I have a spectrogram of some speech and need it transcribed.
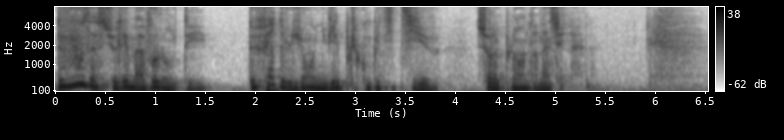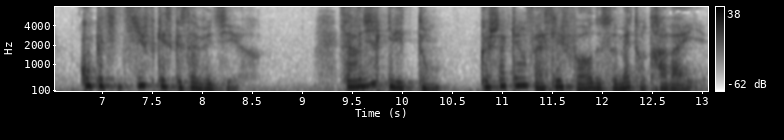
de vous assurer ma volonté de faire de Lyon une ville plus compétitive sur le plan international. Compétitif, qu'est-ce que ça veut dire? Ça veut dire qu'il est temps que chacun fasse l'effort de se mettre au travail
